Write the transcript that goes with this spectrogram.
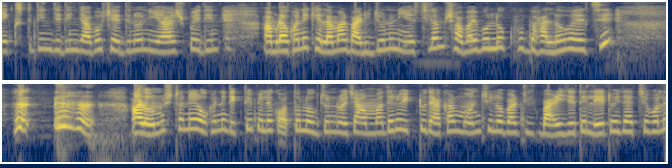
নেক্সট দিন যেদিন যাব, সেদিনও নিয়ে আসব। এদিন আমরা ওখানে খেলাম আর বাড়ির জন্য নিয়ে এসেছিলাম। সবাই বলল, খুব ভালো হয়েছে। আর অনুষ্ঠানের ওখানে দেখতে পেলে কত লোকজন রয়েছে। আমাদেরও একটু দেখার মন ছিল বাট বাড়ি যেতে লেট হয়ে যাচ্ছে বলে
